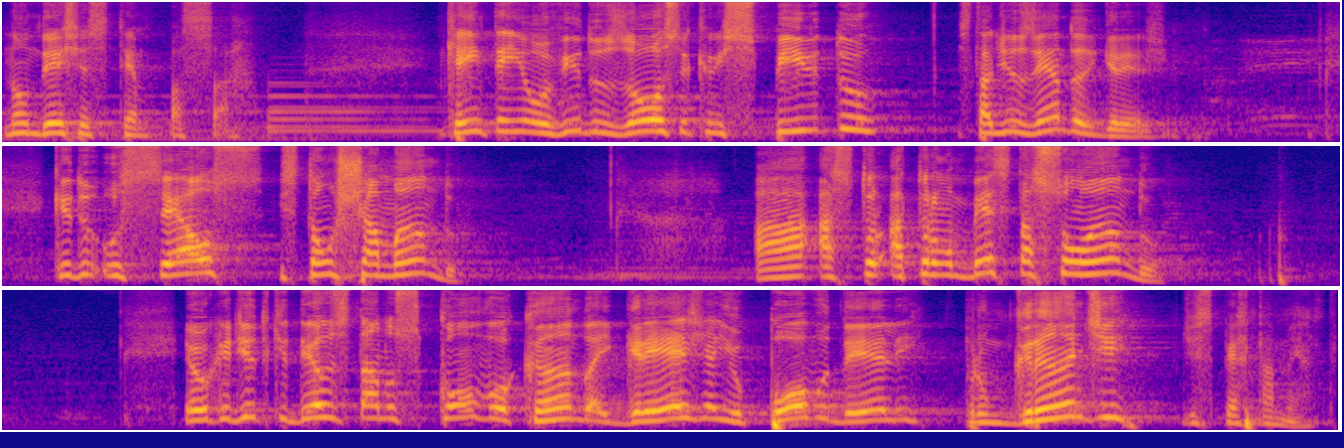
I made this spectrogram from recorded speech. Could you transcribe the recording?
Não deixe esse tempo passar. Quem tem ouvidos, ouça o que o Espírito está dizendo à igreja. Que os céus estão chamando. A, a, a trombeta está soando. Eu acredito que Deus está nos convocando, a igreja e o povo dele, para um grande despertamento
